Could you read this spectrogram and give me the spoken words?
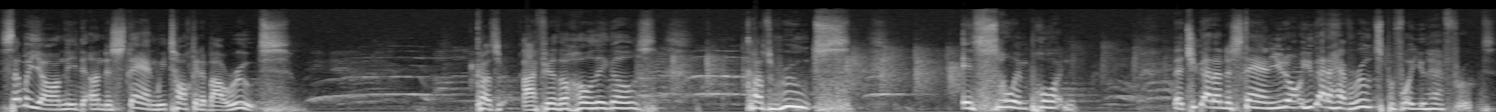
Some of y'all need to understand we're talking about roots. Because I feel the Holy Ghost. Because roots is so important that you got to understand you don't you got to have roots before you have fruits.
